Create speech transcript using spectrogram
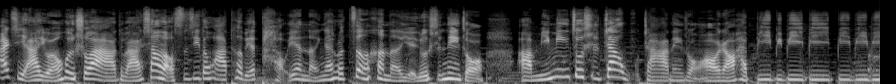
而且啊，有人会说啊，对吧？像老司机的话，特别讨厌的，应该说憎恨的，也就是那种啊，明明就是战五渣那种啊，然后还哔哔哔哔哔哔哔，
